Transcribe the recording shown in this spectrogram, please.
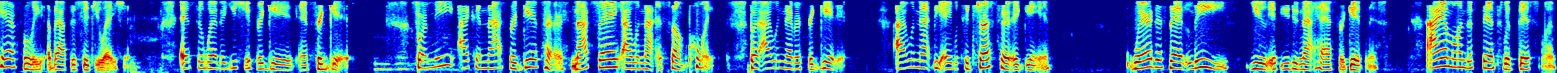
carefully about the situation as to whether you should forgive and forget. For me, I cannot forgive her, not saying I will not at some point, but I will never forget it. I will not be able to trust her again. Where does that leave you if you do not have forgiveness? I am on the fence with this one.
